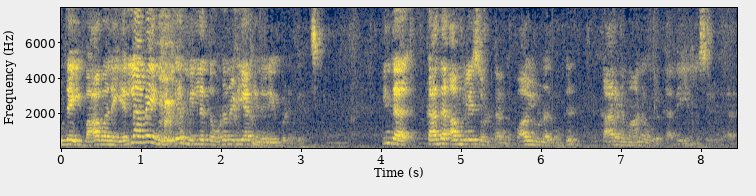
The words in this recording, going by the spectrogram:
உடை பாவனை எல்லாமே எங்களுக்கு மில்லத்தை உடனடியாக நினைவுபடுத்துச்சு இந்த கதை அவங்களே சொல்லிட்டாங்க. பால் உணர்வுக்கு காரணமான ஒரு கதை என்று சொல்லுகிறார்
